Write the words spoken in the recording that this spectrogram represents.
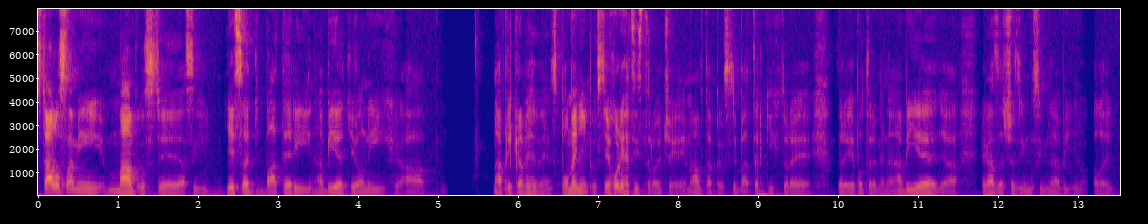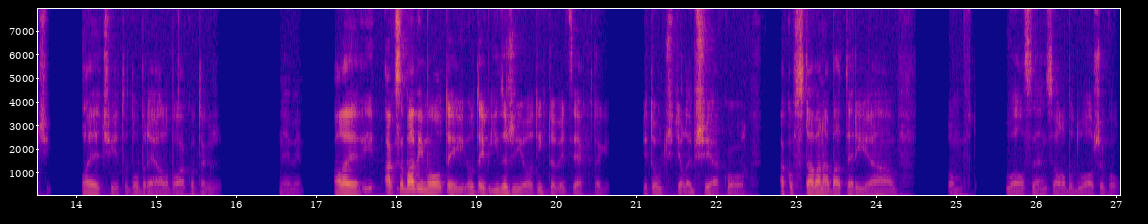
stalo sa mi, mám proste asi 10 batérií nabíjateľných a napríklad, neviem, spomeniem proste holiaci strojček, mám tam proste baterky, ktoré, ktoré je potrebné nabíjať a raz za čas ich musím nabiť, no ale či či je to dobré alebo ako, takže neviem. Ale ak sa bavíme o tej, o tej výdrži, o týchto veciach, tak je to určite lepšie ako, ako vstávaná batéria v tom, v tom DualSense alebo DualShocku.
